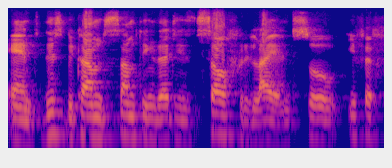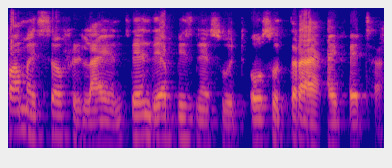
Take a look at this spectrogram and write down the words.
and this becomes something that is self-reliant. So if a farmer is self-reliant, then their business would also thrive better.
